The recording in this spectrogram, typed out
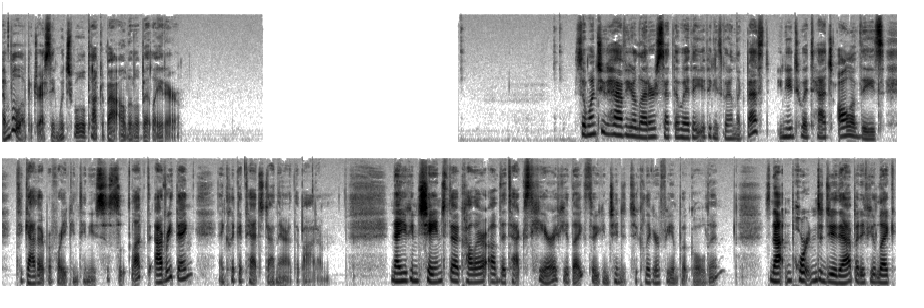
envelope addressing, which we'll talk about a little bit later. So once you have your letter set the way that you think is going to look best, you need to attach all of these together before you continue. So select everything and click attach down there at the bottom. Now you can change the color of the text here if you'd like. So you can change it to calligraphy and put golden. It's not important to do that, but if you'd like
